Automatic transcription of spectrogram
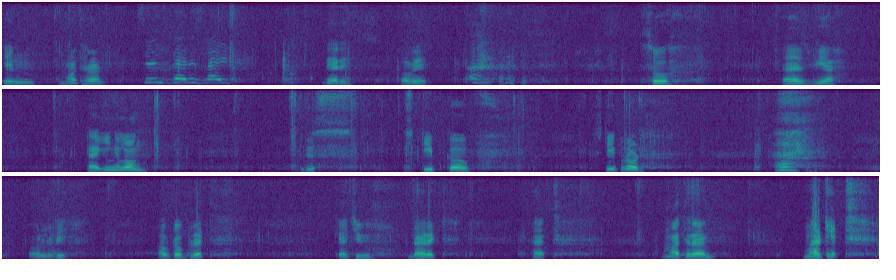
in Matheran. Since there is light, there is a way. so, as we are tagging along this steep curve, steep road, already out of breath, catch you direct at Matheran Market.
